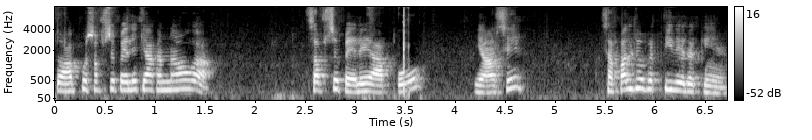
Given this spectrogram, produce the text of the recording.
तो आपको सबसे पहले क्या करना होगा? सबसे पहले आपको यहाँ से सफल जो व्यक्ति दे रखे हैं,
